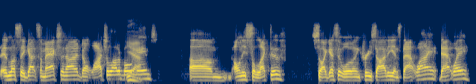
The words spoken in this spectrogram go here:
unless they got some action on it, don't watch a lot of bowl Yeah. games. Um, only selective. So I guess it will increase audience that way. That way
